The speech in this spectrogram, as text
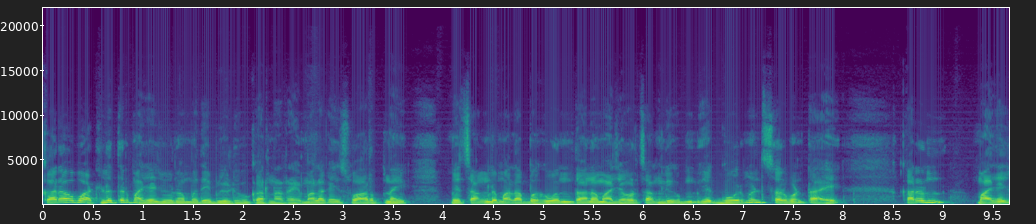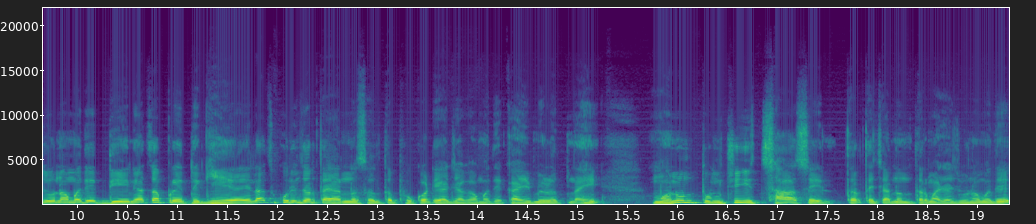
करावं वाटलं तर माझ्या जीवनामध्ये व्हिडिओ करणार आहे. मला काही स्वार्थ नाही. मी चांगलं मला भगवंतानं माझ्यावर चांगली एक गव्हर्मेंट सर्वंट आहे. कारण माझ्या जीवनामध्ये देण्याचा प्रयत्न घ्यायलाच कोणी जर तयार नसेल तर फुकट या जगामध्ये काही मिळत नाही. म्हणून तुमची इच्छा असेल तर त्याच्यानंतर माझ्या जीवनामध्ये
